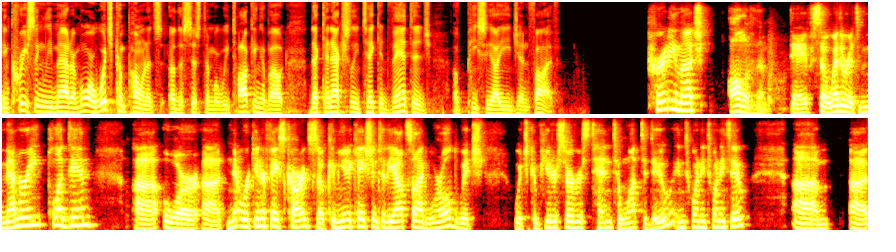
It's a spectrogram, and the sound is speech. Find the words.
increasingly matter more. Which components of the system are we talking about that can actually take advantage of PCIe Gen 5? Pretty much all of them, Dave. So whether it's memory plugged in, uh, or uh, network interface cards, so communication to the outside world, which which computer servers tend to want to do in 2022. Um, uh,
